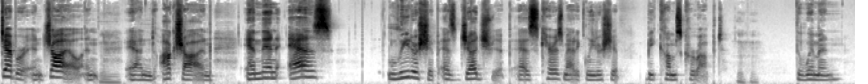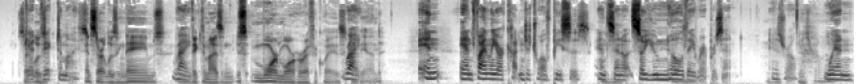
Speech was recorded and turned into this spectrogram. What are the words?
Deborah and Jael and and Achsah and and then as leadership, as judgeship, as charismatic leadership becomes corrupt, the women Start get losing- victimized. and start losing names, and Right. victimized in just more and more horrific ways Right. by the end. and and finally are cut into 12 pieces and sent out so you know they represent israel, when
